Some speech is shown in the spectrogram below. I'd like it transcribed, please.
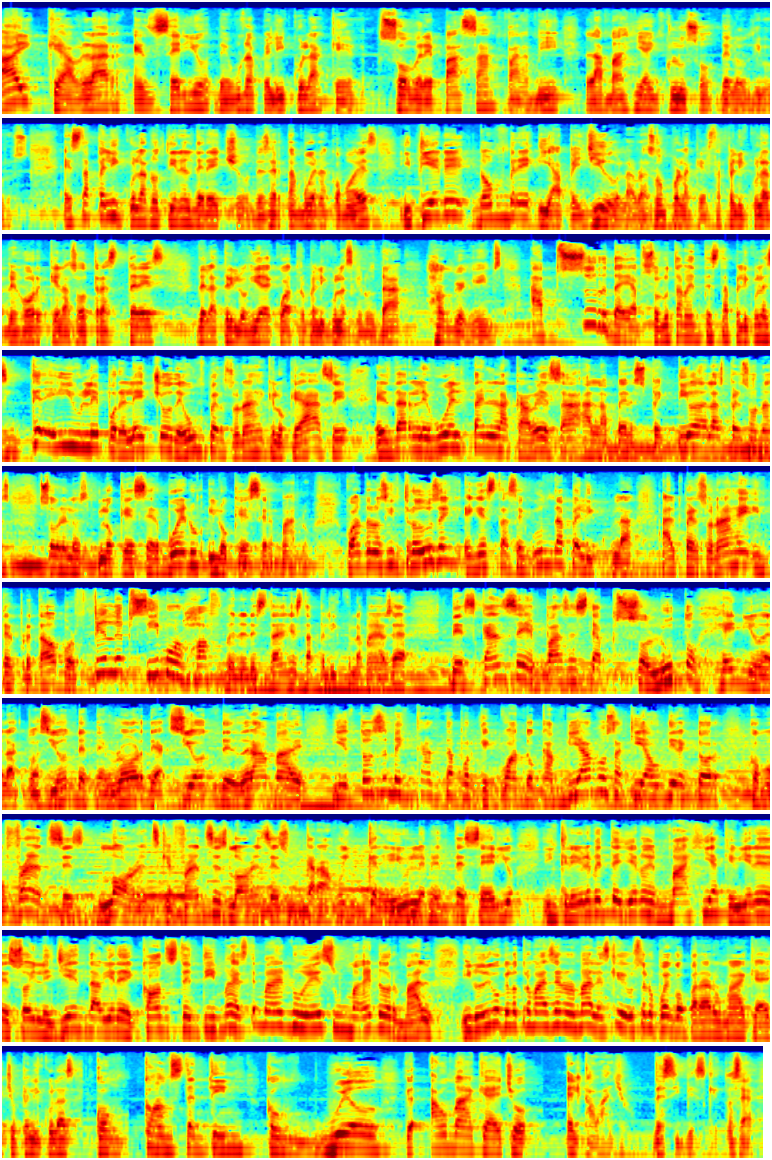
Hay que hablar en serio de una película que sobrepasa para mí la magia incluso de los libros. Esta película no tiene el derecho de ser tan buena como es y tiene nombre y apellido, la razón por la que esta película es mejor que las otras tres de la trilogía de cuatro películas que nos da Hunger Games. Absurda y absolutamente esta película es increíble por el hecho de un personaje que lo que hace es darle vuelta en la cabeza a la perspectiva de las personas sobre lo que es ser bueno y lo que es ser malo. Cuando nos introducen en esta segunda película al personaje interpretado por Philip Seymour Hoffman, en esta película, o sea, descanse en paz este absoluto genio de la actuación, de terror, de acción, de drama, y entonces me encanta porque cuando cambiamos aquí a un director como Francis Lawrence, que Francis Lawrence es un carajo increíblemente serio, increíblemente lleno de magia que viene de Soy Leyenda, viene de Constantine. este mae no es un mae normal. Y no digo que el otro mae sea normal, es que usted no puede comparar un mae que ha hecho películas con Constantine, con Will, a un mae que ha hecho El caballo de Seabiscuit. O sea,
